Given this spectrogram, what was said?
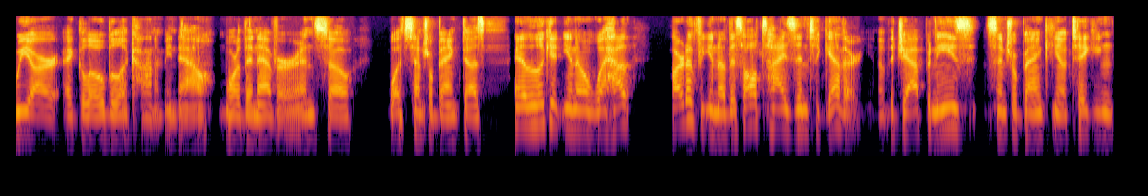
We are a global economy now more than ever. And so what central bank does, and look at, you know, how part of, you know, this all ties in together. You know, the Japanese central bank, you know, taking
